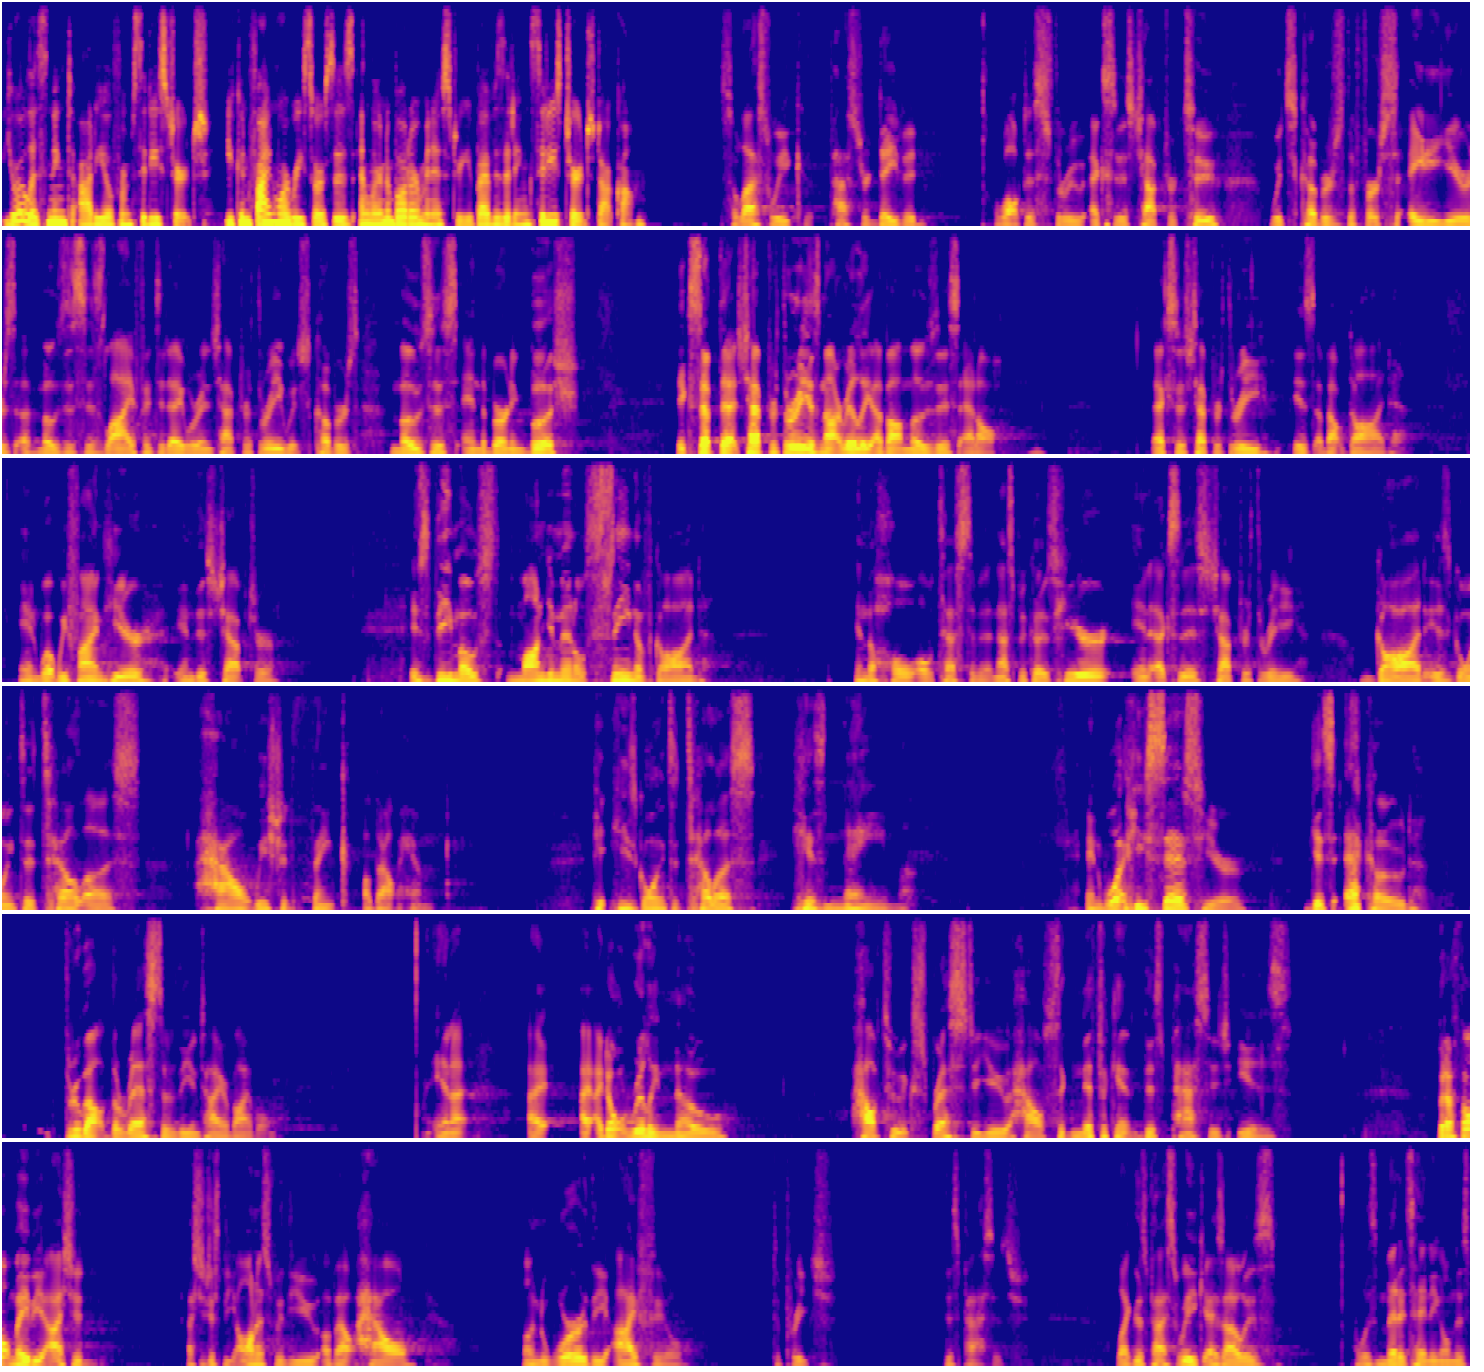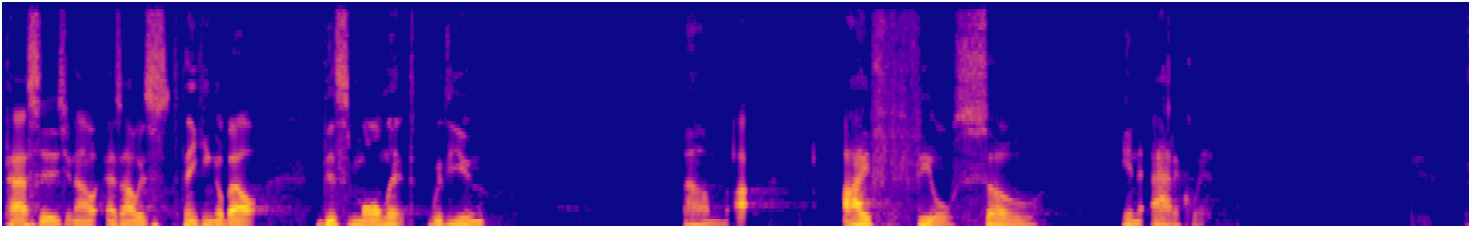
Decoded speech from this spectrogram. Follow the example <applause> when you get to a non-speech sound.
You're listening to audio from Cities Church. You can find more resources and learn about our ministry by visiting citieschurch.com. So last week, Pastor David walked us through Exodus chapter 2, which covers the first 80 years of Moses' life. And today we're in chapter 3, which covers Moses and the burning bush. Except that chapter 3 is not really about Moses at all. Exodus chapter 3 is about God. And what we find here in this chapter is the most monumental scene of God in the whole Old Testament. And that's because here in Exodus chapter 3, God is going to tell us how we should think about Him. He, he's going to tell us His name. And what He says here gets echoed throughout the rest of the entire Bible. And I, I, I don't really know how to express to you how significant this passage is. But I thought maybe I should, I should just be honest with you about how unworthy I feel to preach this passage. Like this past week, as I was I was meditating on this passage and I, as I was thinking about this moment with you, um, I, I feel so inadequate.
